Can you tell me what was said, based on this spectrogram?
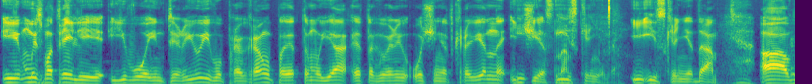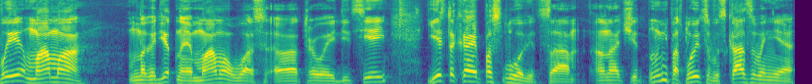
И мы смотрели его интервью, его программу, поэтому я это говорю очень откровенно и, и честно. Искренне, да. И искренне, да. А вы мама многодетная мама, у вас э, трое детей. Есть такая пословица, значит, ну не пословица, высказывание,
